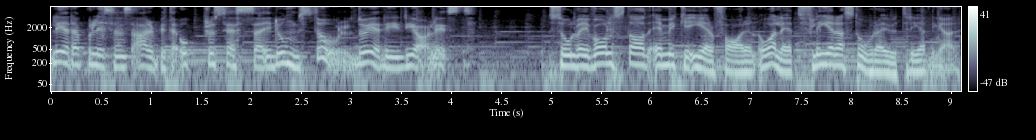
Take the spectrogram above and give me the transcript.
leda polisens arbete och processa i domstol, då är det idealiskt. Solveig Wollstad är mycket erfaren och har lett flera stora utredningar.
